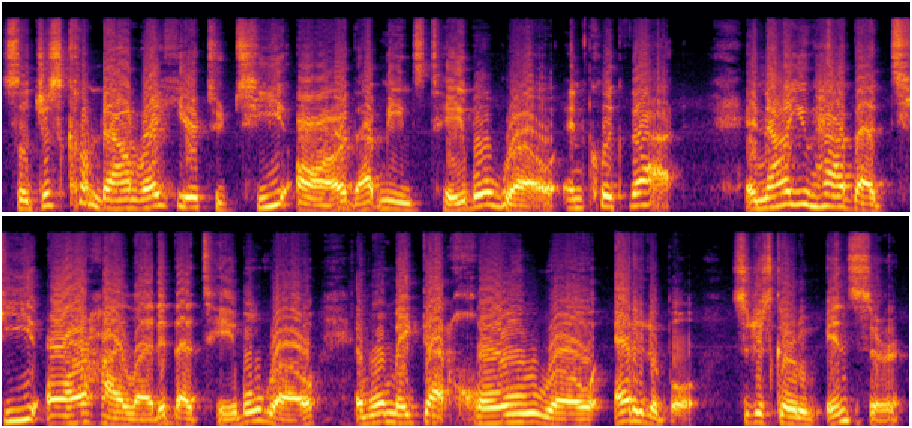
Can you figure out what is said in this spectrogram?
So just come down right here to TR, that means table row, and click that. And now you have that TR highlighted, that table row, and we'll make that whole row editable. So just go to Insert,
